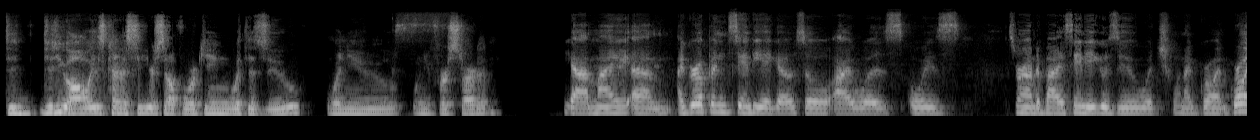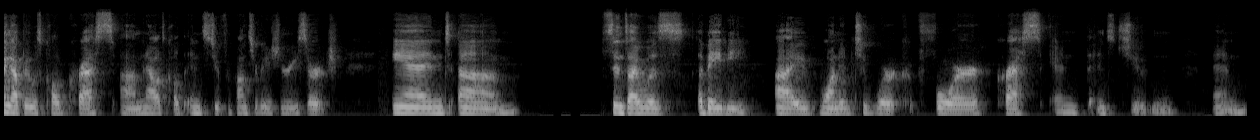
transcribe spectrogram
Did did you always kind of see yourself working with a zoo when you yes. when you first started? Yeah, my um, I grew up in San Diego, so I was always surrounded by San Diego Zoo, which when I growing growing up it was called CRES. Um, now it's called Institute for Conservation Research. And um, since I was a baby, I wanted to work for CRES and the institute and, and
